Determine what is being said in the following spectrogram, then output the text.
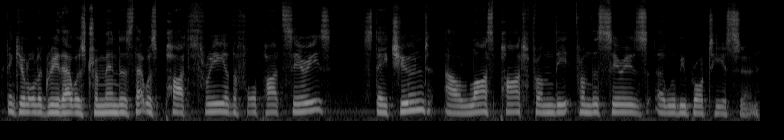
I think you'll all agree that was tremendous. That was part three of the four part series. Stay tuned. Our last part from the from this series uh, will be brought to you soon.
